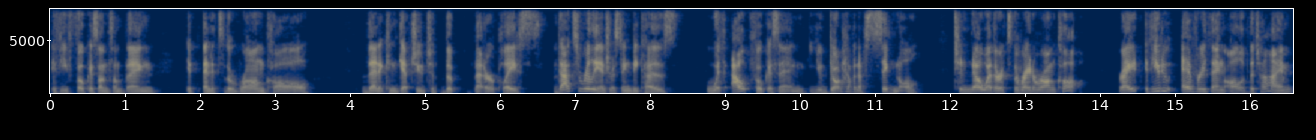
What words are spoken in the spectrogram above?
If you focus on something it, and it's the wrong call, then it can get you to the better place that's really interesting because without focusing, you don't have enough signal to know whether it's the right or wrong call, right? If you do everything all of the time,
